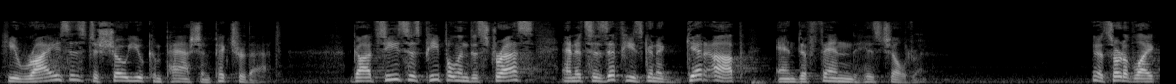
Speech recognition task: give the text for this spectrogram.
He rises to show you compassion. Picture that. God sees his people in distress, and it's as if he's going to get up and defend his children. You know, it's sort of like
